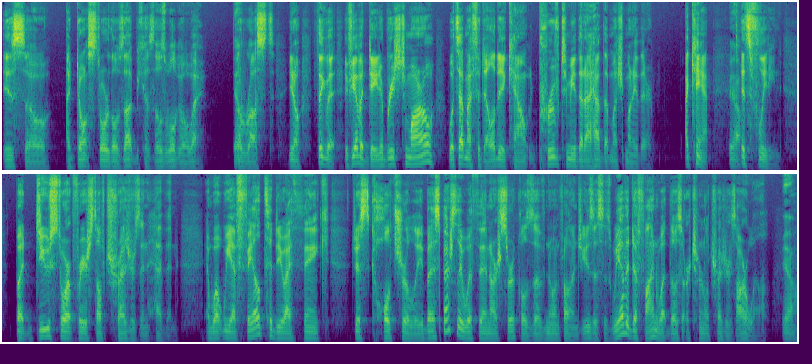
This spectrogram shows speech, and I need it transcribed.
is so I don't store those up because those will go away. They'll rust. You know, think of it. If you have a data breach tomorrow, what's at my Fidelity account? Prove to me that I have that much money there. I can't. Yeah. It's fleeting. But do store up for yourself treasures in heaven. And what we have failed to do, I think, just culturally, but especially within our circles of knowing following Jesus, is we haven't defined what those eternal treasures are well. Yeah.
